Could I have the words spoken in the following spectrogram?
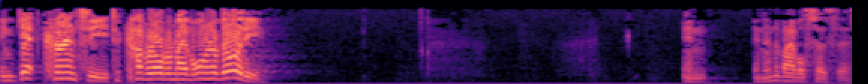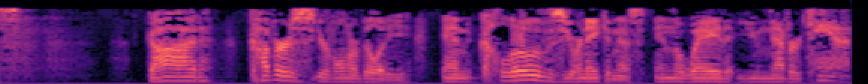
and get currency to cover over my vulnerability? And, and then the Bible says this God covers your vulnerability and clothes your nakedness in the way that you never can.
